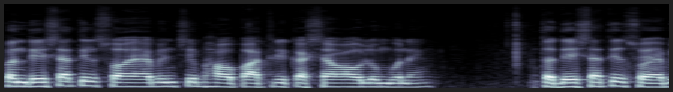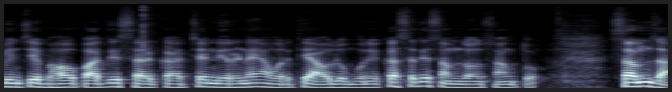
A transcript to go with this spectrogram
पण देशातील सोयाबीनची भावपातळी कशावर अवलंबून आहे? तर देशातील सोयाबीनची भावपातळी सरकारच्या निर्णयावरती अवलंबून आहे. कसं ते समजावून सांगतो? समजा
